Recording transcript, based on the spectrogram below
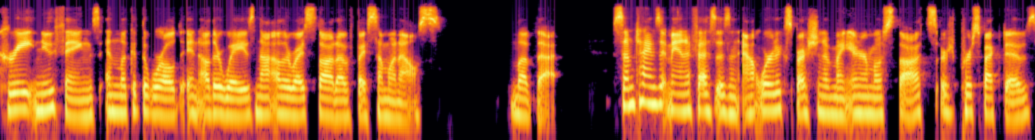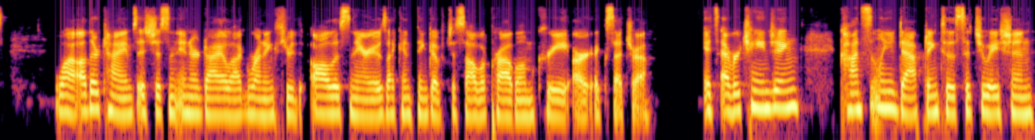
create new things, and look at the world in other ways not otherwise thought of by someone else. Love that. Sometimes it manifests as an outward expression of my innermost thoughts or perspectives, while other times it's just an inner dialogue running through all the scenarios I can think of to solve a problem, create art, etc. It's ever changing, constantly adapting to the situation,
